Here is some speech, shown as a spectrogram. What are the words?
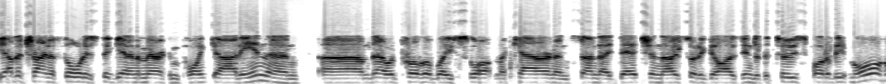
the other train of thought is to get an American point guard in, and um, that would probably slot McCarron and Sunday Dech and those sort of guys into the two spot a bit more.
